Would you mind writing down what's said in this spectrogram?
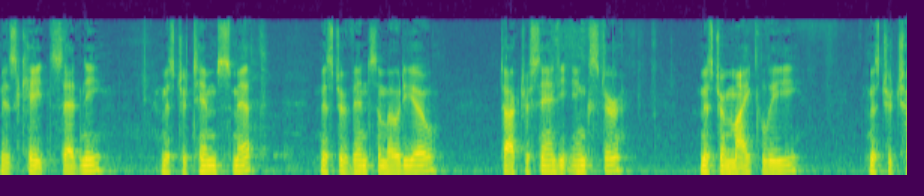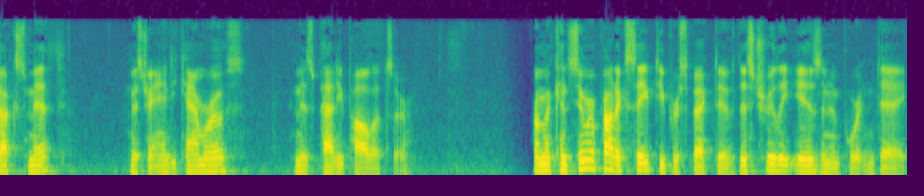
Ms. Kate Sedney, Mr. Tim Smith, Mr. Vince Amodio, Dr. Sandy Inkster, Mr. Mike Lee, Mr. Chuck Smith, Mr. Andy Camaros, Ms. Patty Politzer. From a consumer product safety perspective, this truly is an important day.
